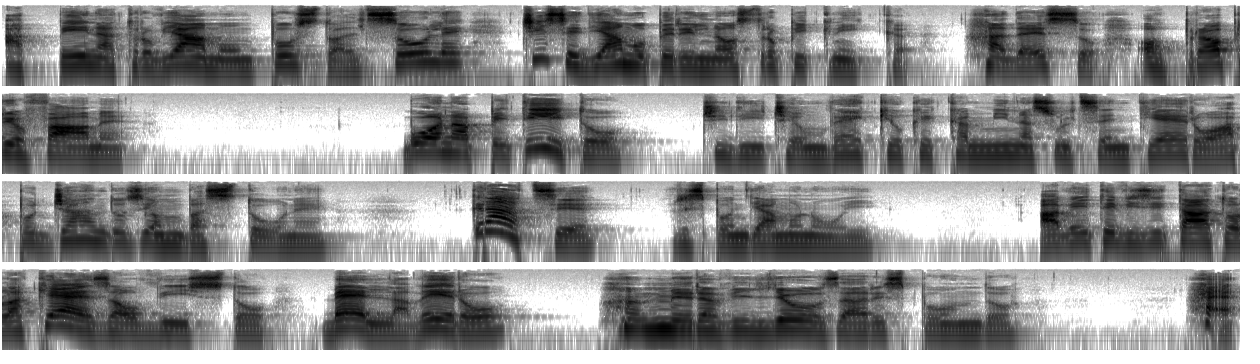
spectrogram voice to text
Appena troviamo un posto al sole, ci sediamo per il nostro picnic. Adesso ho proprio fame. Buon appetito, ci dice un vecchio che cammina sul sentiero appoggiandosi a un bastone. Grazie, rispondiamo noi. Avete visitato la chiesa, ho visto. Bella, vero? Meravigliosa, rispondo. Eh,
